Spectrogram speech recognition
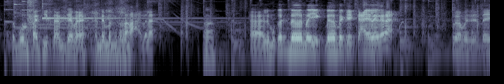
ๆ สมมติไปทิศนั้นใช่ไหม อันนี้มันสลายไปแล้วอะเออแล้วมันก็เดินไปอีกเดินไปไกลๆเลยก็ได้เพื่อมันจะได้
